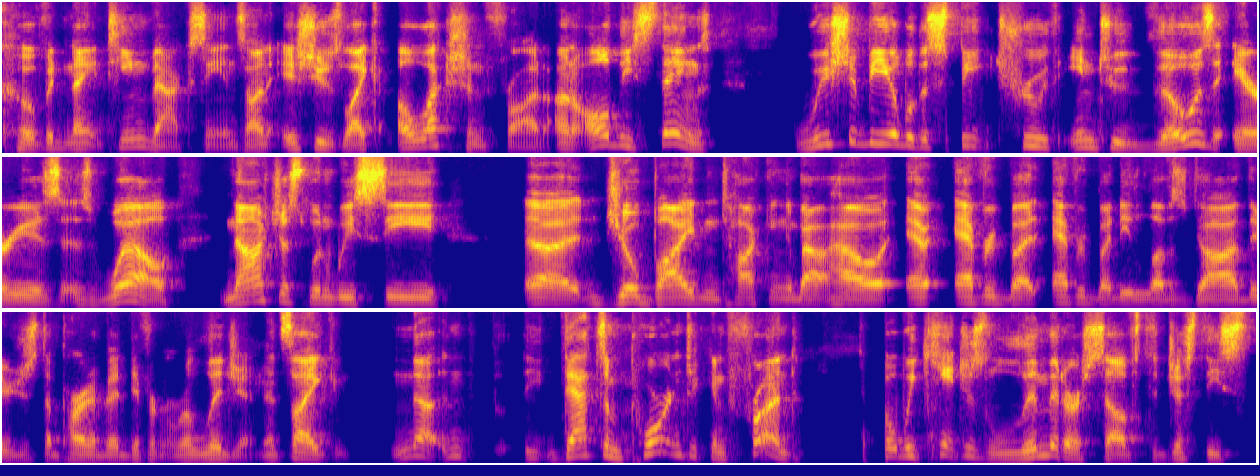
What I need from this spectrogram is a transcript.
COVID 19 vaccines, on issues like election fraud, on all these things. We should be able to speak truth into those areas as well, not just when we see uh, Joe Biden talking about how everybody everybody loves God. They're just a part of a different religion. It's like no, that's important to confront, but we can't just limit ourselves to just these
